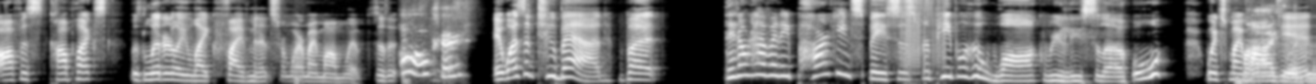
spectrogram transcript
office complex was literally like five minutes from where my mom lived. So the, oh, okay. It wasn't too bad, but they don't have any parking spaces for people who walk really slow, which my, my mom did.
